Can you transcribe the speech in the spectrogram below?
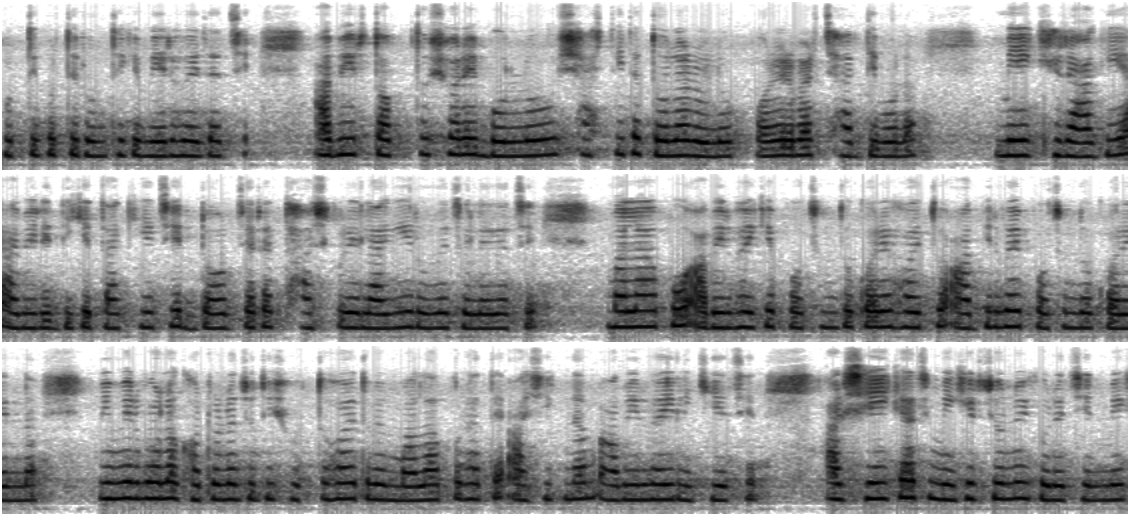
করতে করতে রুম থেকে বের হয়ে যাচ্ছে। আবির তপ্ত স্বরে বলল, শাস্তিটা তোলা রইল পরের বার ছাড় দিব না। মেঘ রাগে আবিরের দিকে তাকিয়েছে, দরজাটা ঠাস করে লাগিয়ে রুমে চলে গেছে। মালা আপু আবির ভাইকে পছন্দ করে, হয়তো আবির ভাই পছন্দ করেন না। মিমের বলা ঘটনা যদি সত্য হয়, তবে মালা আপুর হাতে আশিক নাম আবির ভাই লিখিয়েছেন। আর সেই কাজ মেঘের জন্যই করেছেন, মেঘ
